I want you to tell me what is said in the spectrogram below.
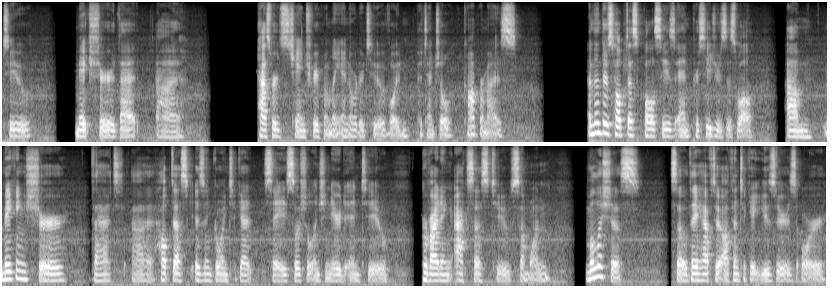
to make sure that uh, passwords change frequently in order to avoid potential compromise. And then there's help desk policies and procedures as well. Um, making sure that uh, help desk isn't going to get, say, social engineered into providing access to someone malicious. So they have to authenticate users or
